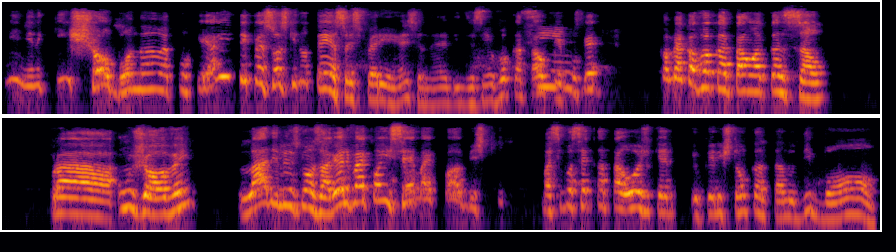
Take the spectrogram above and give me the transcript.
menina, que show bom, não, é porque aí tem pessoas que não têm essa experiência, né? De dizer assim, eu vou cantar Sim. o quê? Porque como é que eu vou cantar uma canção para um jovem lá de Luiz Gonzaga? Ele vai conhecer, mas, pô, bicho, que mas se você cantar hoje o que, o que eles estão cantando de bom,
